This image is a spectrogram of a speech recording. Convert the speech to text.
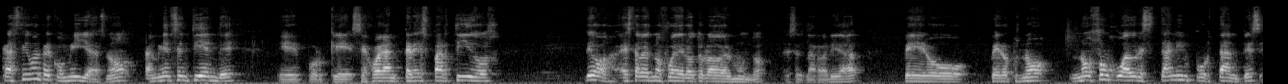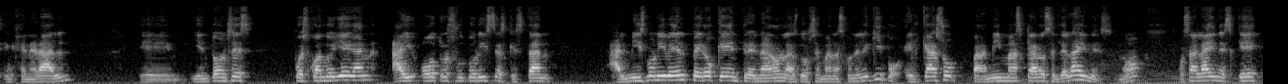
castigo entre comillas, ¿no? También se entiende eh, porque se juegan tres partidos. Digo, esta vez no fue del otro lado del mundo, esa es la realidad pero, pero pues no, no son jugadores tan importantes en general. Eh, y entonces, pues cuando llegan, hay otros futuristas que están al mismo nivel, pero que entrenaron las dos semanas con el equipo. El caso para mí más claro es el de Laines, ¿no? O sea, Laines que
